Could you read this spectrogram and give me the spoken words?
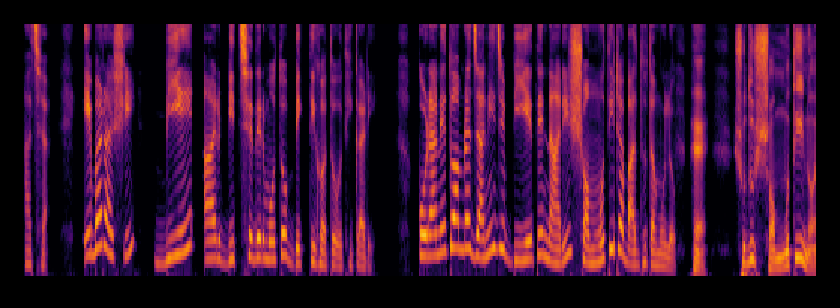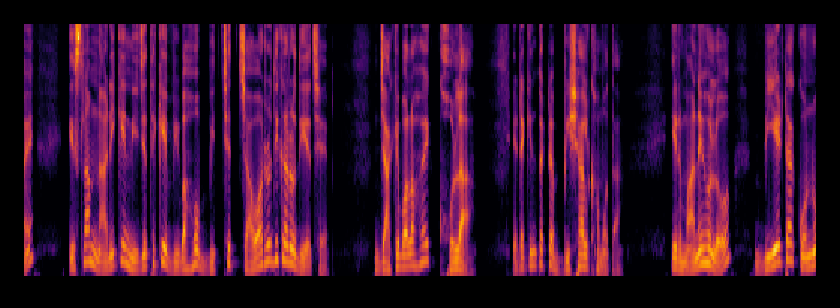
আচ্ছা এবার আসি বিয়ে আর বিচ্ছেদের মতো ব্যক্তিগত অধিকারী। কোরআনে তো আমরা জানি যে বিয়েতে নারীর সম্মতিটা বাধ্যতামূলক। হ্যাঁ শুধু সম্মতিই নয় ইসলাম নারীকে নিজে থেকে বিবাহ বিচ্ছেদ চাওয়ার অধিকারও দিয়েছে। যাকে বলা হয় খোলা এটা কিন্তু একটা বিশাল ক্ষমতা। এর মানে হল বিয়েটা কোনো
